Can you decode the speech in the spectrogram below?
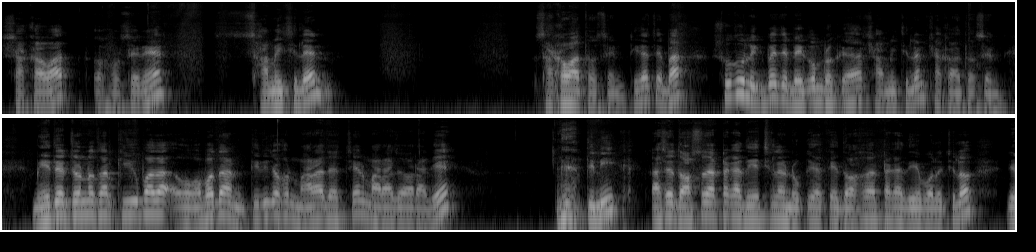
সাখাওয়াত হোসেনের স্বামী ছিলেন সাখাওয়াত হোসেন, ঠিক আছে? বা শুধু লিখবে যে বেগম রোকেয়ার স্বামী ছিলেন সাখাওয়াত হোসেন। মেয়েদের জন্য তার কী উপাদান অবদান? তিনি যখন মারা যাচ্ছেন, মারা যাওয়ার আগে তিনি কাছে দশ হাজার টাকা দিয়েছিলেন রোকেয়াকে, দশ হাজার টাকা দিয়ে বলেছিল যে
